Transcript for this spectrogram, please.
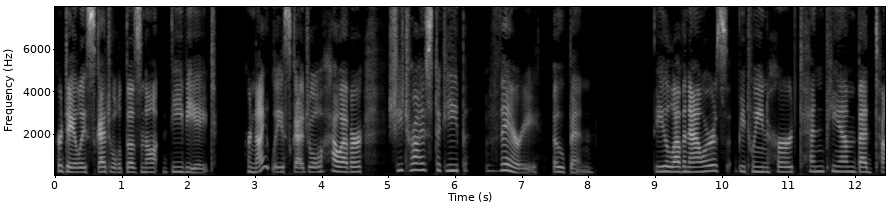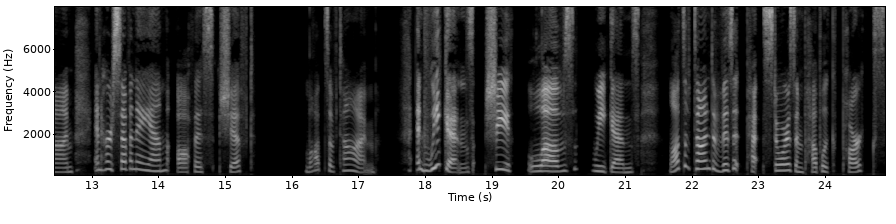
Her daily schedule does not deviate. Her nightly schedule, however, she tries to keep very open. The 11 hours between her 10 p.m. bedtime and her 7 a.m. office shift. Lots of time. And weekends! She loves weekends. Lots of time to visit pet stores and public parks.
